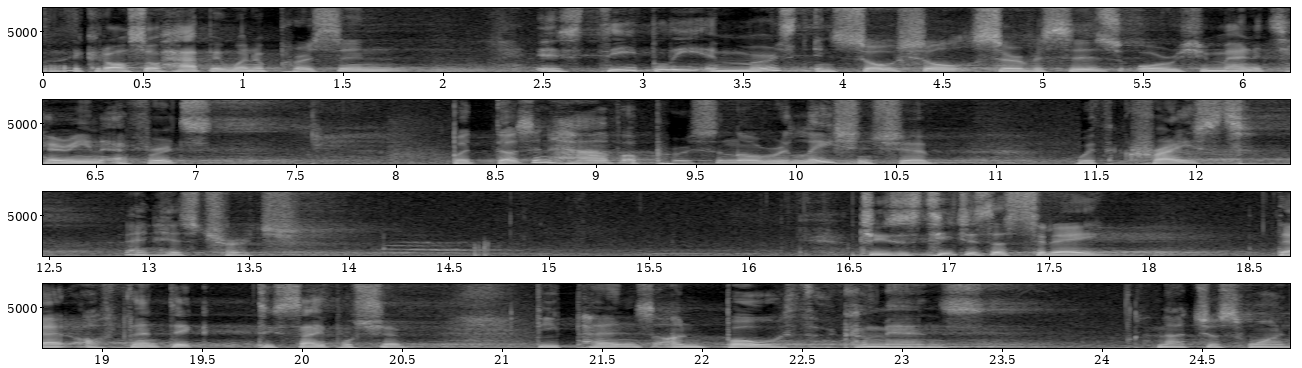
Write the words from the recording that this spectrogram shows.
it could also happen when a person is deeply immersed in social services or humanitarian efforts, but doesn't have a personal relationship with Christ and His church. Jesus teaches us today that authentic discipleship depends on both commands, not just one.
